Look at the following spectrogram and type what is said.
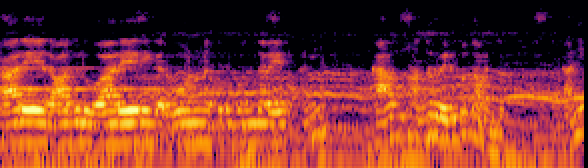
కారే రాజులు వారేరి గర్వోన్నతిని పొందరే అని కాలంతో అందరూ వెళ్ళిపోతామండి కానీ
